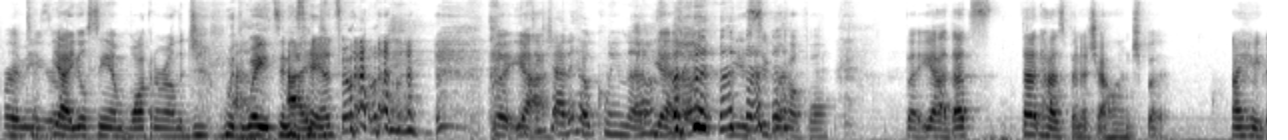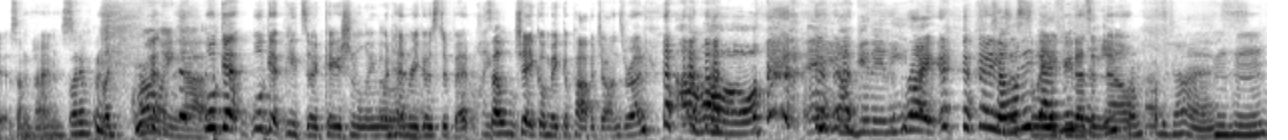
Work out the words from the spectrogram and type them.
For I mean, yeah, you'll see him walking around the gym with weights in his I hands. But yeah, he tried to help clean up. Yeah, he is super helpful. But yeah, that's that has been a challenge, but I hate it sometimes. But if, like growing up, we'll get we'll get pizza occasionally when oh. Henry goes to bed. Like so, Jake will make a Papa John's run. oh, and you don't get any. Right. He's so what do you guys he doesn't know. from Papa John's? Mm-hmm.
